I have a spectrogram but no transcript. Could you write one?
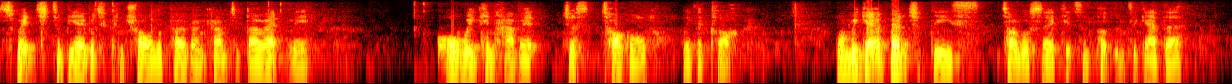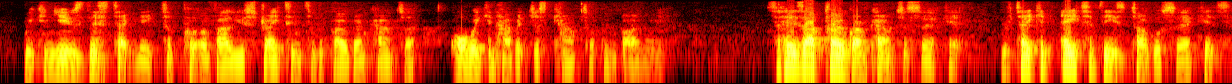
switch to be able to control the program counter directly or we can have it just toggle with the clock. When we get a bunch of these toggle circuits and put them together, we can use this technique to put a value straight into the program counter or we can have it just count up in binary. So here's our program counter circuit. We've taken eight of these toggle circuits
